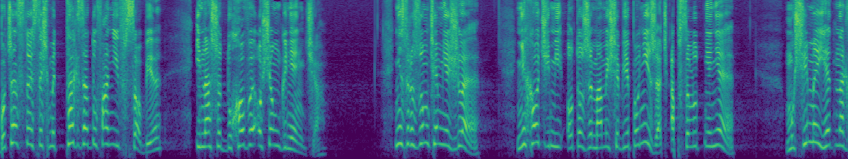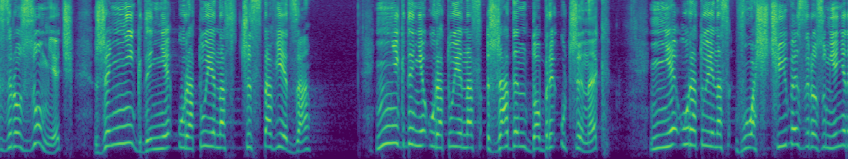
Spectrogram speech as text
Bo często jesteśmy tak zadufani w sobie i nasze duchowe osiągnięcia nie zrozumcie mnie źle. Nie chodzi mi o to, że mamy siebie poniżać. Absolutnie nie. Musimy jednak zrozumieć, że nigdy nie uratuje nas czysta wiedza, nigdy nie uratuje nas żaden dobry uczynek, nie uratuje nas właściwe zrozumienie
